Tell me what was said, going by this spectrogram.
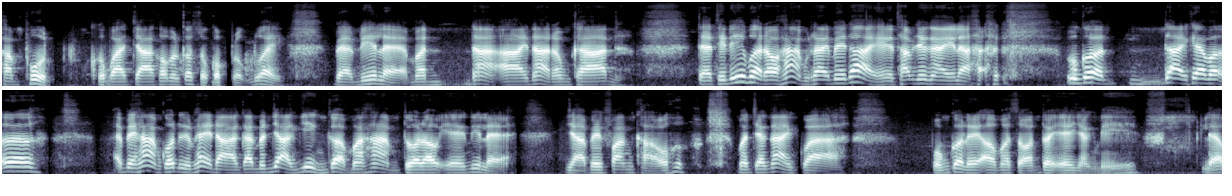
คำพูดวาจาเขามันก็สกปรกด้วย แบบนี้แหละมันน่าอายน่ารำคาญ แต่ทีนี้เมื่อเราห้ามใครไม่ได้ทำยังไงล่ะมันก็ได้แค่ว่า เออไปห้ามคนอื่นให้ด่ากันมันยากยิ่งก็มาห้ามตัวเราเองนี่แหละ อย่าไปฟังเขา มันจะง่ายกว่า ผมก็เลยเอามาสอนตัวเองอย่างนี้ แล้ว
